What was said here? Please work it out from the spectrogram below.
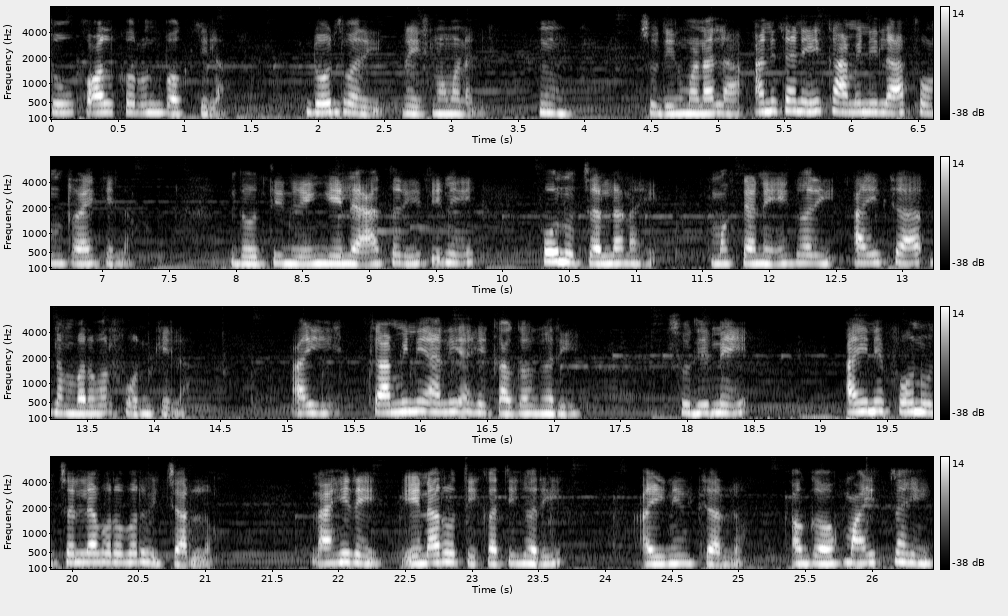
तू कॉल करून बघ तिला. डोंट वरी रेश्मा म्हणाली. सुधीर म्हणाला आणि त्याने कामिनीला फोन ट्राय केला. दोन तीन रिंग गेल्या तरी तिने फोन उचलला नाही. मग त्याने घरी आईच्या नंबरवर फोन केला. आई कामिनी आली आहे का ग घरी? सुधीरने आईने फोन उचलल्याबरोबर विचारलं. नाही रे येणार होती का ती घरी? आईने विचारलं. अगं माहीत नाही.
